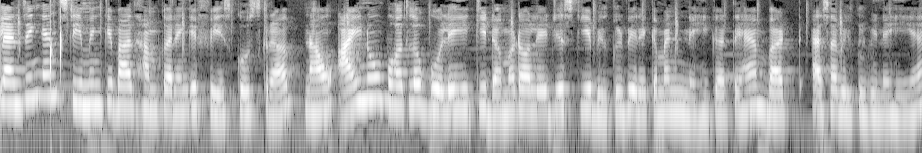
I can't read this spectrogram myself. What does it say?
क्लेंजिंग एंड स्टीमिंग के बाद हम करेंगे फेस को स्क्रब नाउ आई नो बहुत लोग बोलेंगे कि डर्माटोलॉजिस्ट ये बिल्कुल भी रिकमेंड नहीं करते हैं बट ऐसा बिल्कुल भी नहीं है.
